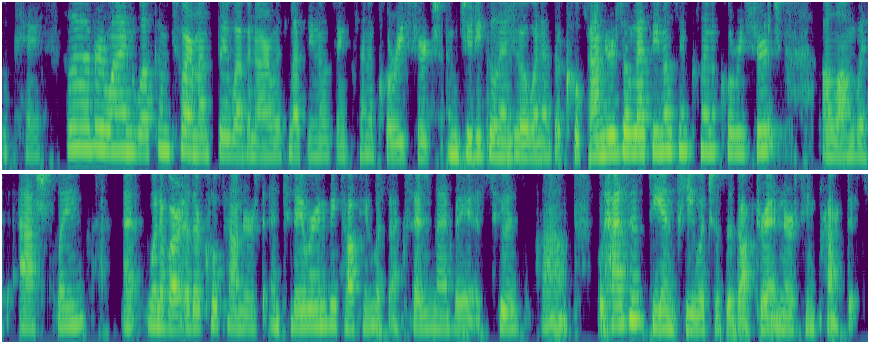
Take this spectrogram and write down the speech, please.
Okay. Hello, everyone. Welcome to our monthly webinar with Latinos in Clinical Research. I'm Judy Galindo, one of the co-founders of Latinos in Clinical Research, along with Ashley, uh, one of our other co-founders. And today we're going to be talking with Axel Narvaez, who is um, who has his DNP, which is a doctorate in nursing practice.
